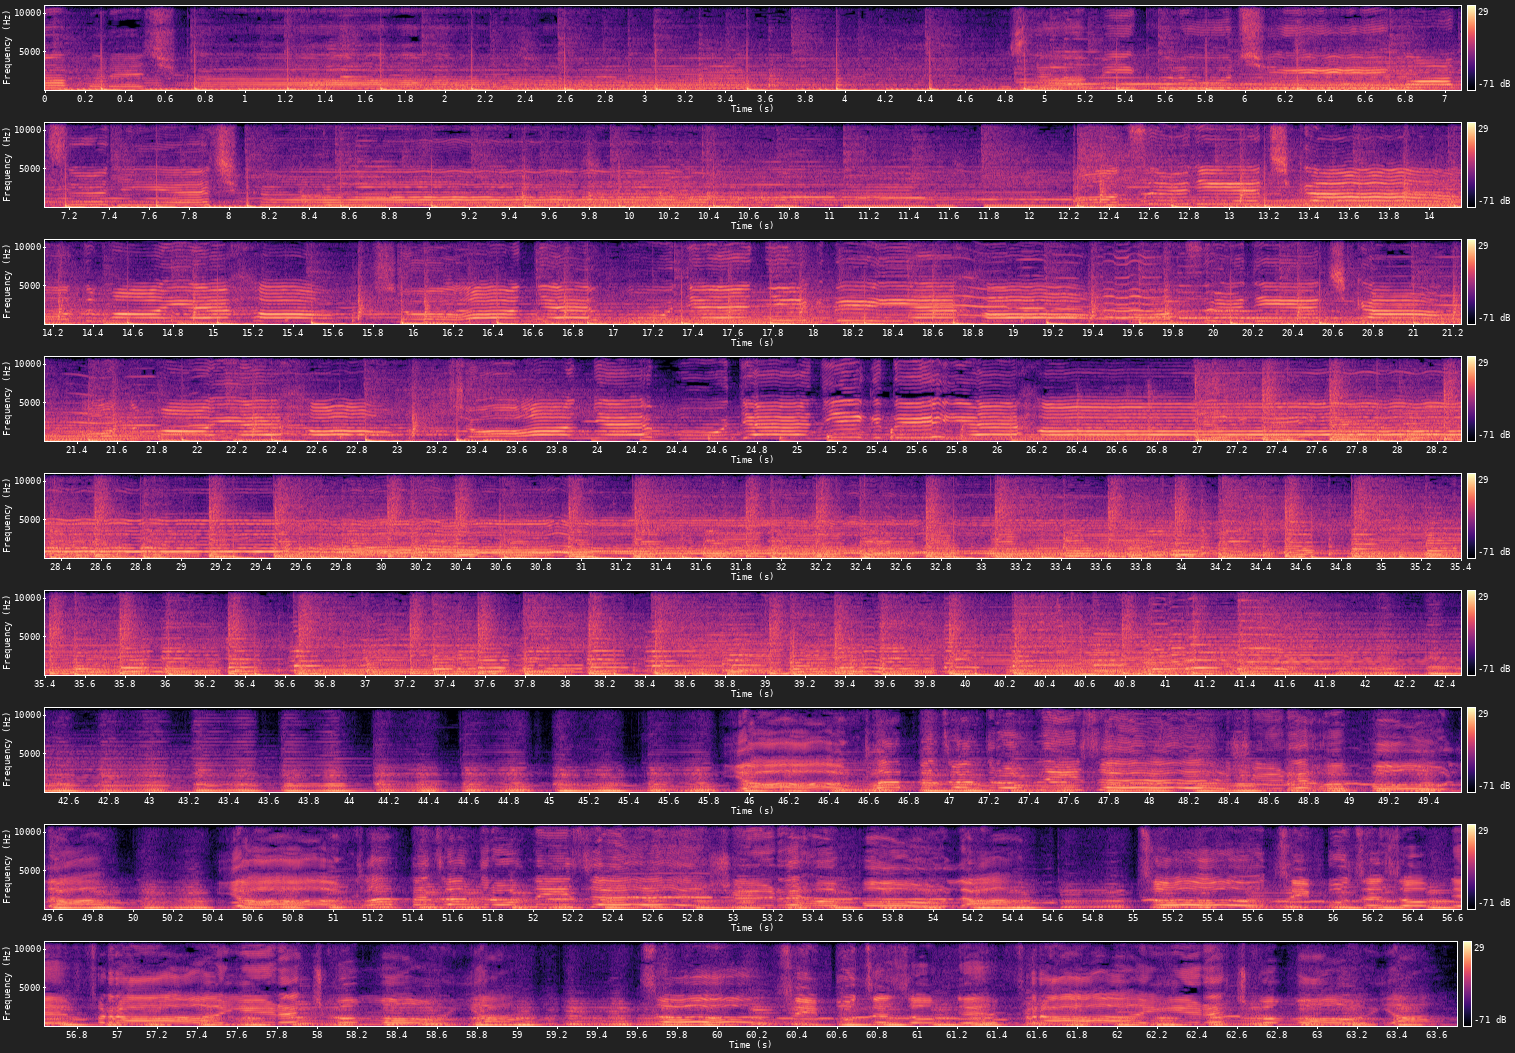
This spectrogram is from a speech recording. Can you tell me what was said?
É prática. ci budzę zo mnie frajereczko moja? Co ci budzę zo mnie frajereczko moja?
